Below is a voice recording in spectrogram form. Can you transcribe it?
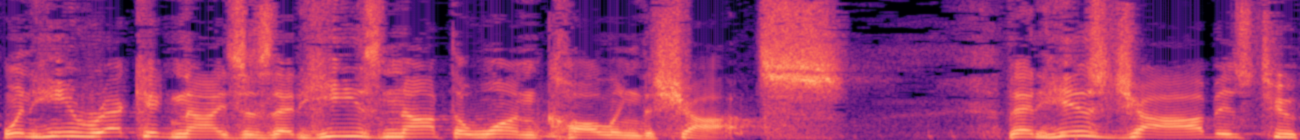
when he recognizes that he's not the one calling the shots. That his job is to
